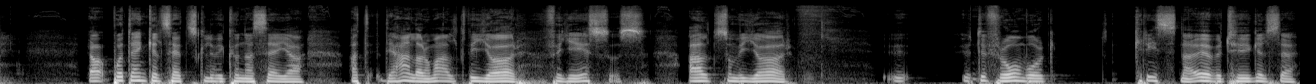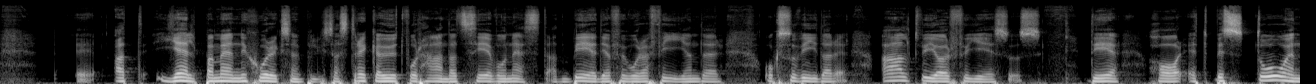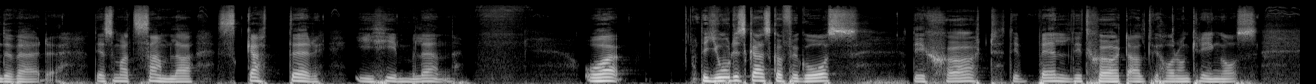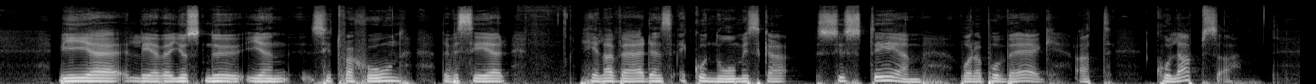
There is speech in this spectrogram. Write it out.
Ja, på ett enkelt sätt skulle vi kunna säga att det handlar om allt vi gör för Jesus. Allt som vi gör utifrån vår kristna övertygelse. Eh, att hjälpa människor exempelvis, att sträcka ut vår hand, att se vår nästa, att bedja för våra fiender och så vidare. Allt vi gör för Jesus, det har ett bestående värde. Det är som att samla skatter i himlen. Och Det jordiska ska förgås. Det är skört. Det är väldigt skört allt vi har omkring oss. Vi eh, lever just nu i en situation där vi ser hela världens ekonomiska system vara på väg att kollapsa.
